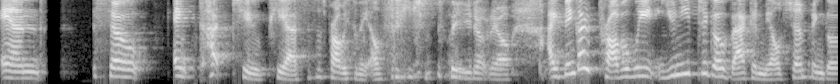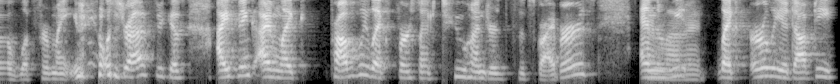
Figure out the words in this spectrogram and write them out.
And so and cut to ps this is probably something else that you don't know. I think i probably you need to go back in mailchimp and go look for my email address because i think i'm like probably like first like 200 subscribers. And the re- like early adoptee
